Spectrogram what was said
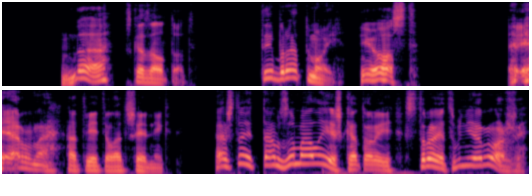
— Да, — сказал тот. — Ты брат мой, Иост. — Верно, — ответил отшельник. — А что это там за малыш, который строит мне рожи?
